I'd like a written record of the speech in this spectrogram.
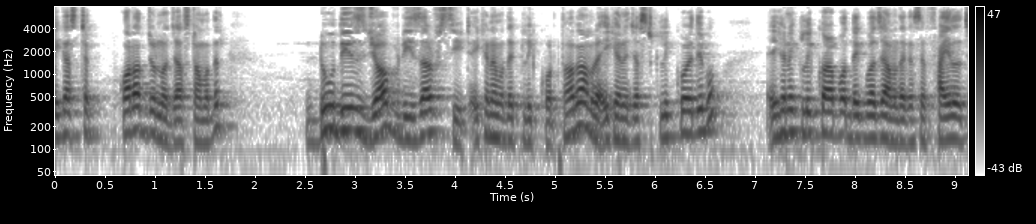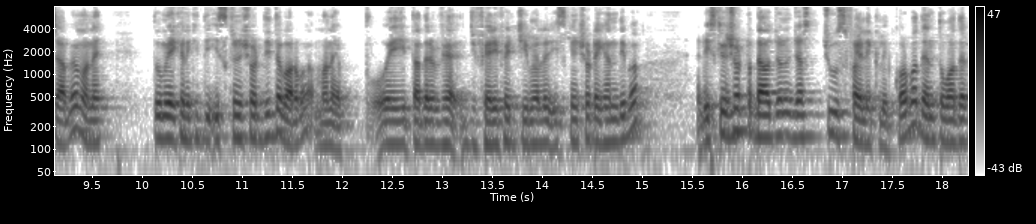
এই কাজটা করার জন্য জাস্ট আমাদের do this job reserve seat এখানে আমাদের ক্লিক করতে হবে, আমরা এখানে জাস্ট ক্লিক করে দিব। এখানে ক্লিক করার পর দেখব যে আমাদের কাছে ফাইল যাবে মানে তুমি এখানে কিন্তু স্ক্রিনশট দিতে পারবা মানে ওই তাদের ভেরিফাইড জিমেলের স্ক্রিনশট এখানে দিবা। স্ক্রিনশটটা দেওয়ার জন্য জাস্ট চুজ ফাইলে ক্লিক করব দেন তোমাদের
